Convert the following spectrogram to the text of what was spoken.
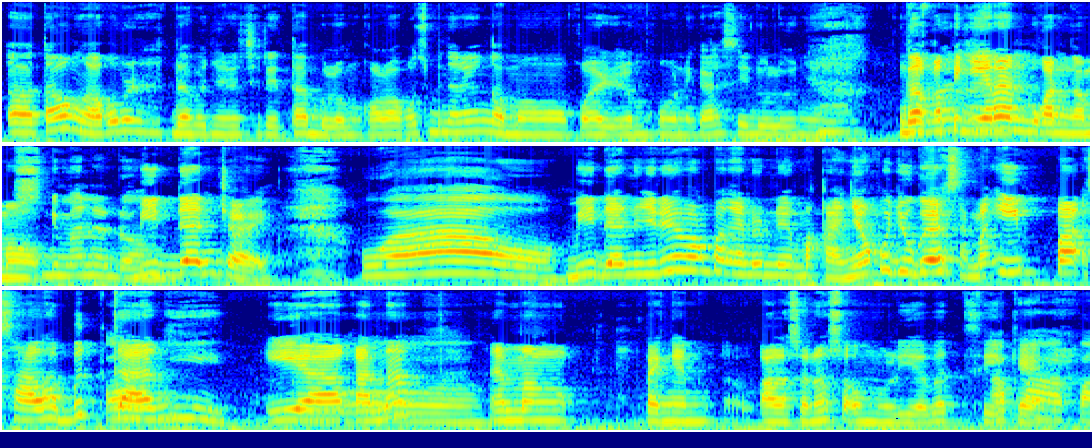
eh, tahu nggak? Aku udah dapat cerita cerita belum? Kalau aku sebenarnya nggak mau kuliah dalam komunikasi dulunya. Nggak kepikiran bukan nggak mau. Di mana dong? bidan coy. Wow. Bidan. Jadi emang pengen dunia. Makanya aku juga SMA IPA salah bet kan? Oh, gitu. iya karena emang pengen alasannya so mulia banget sih Apa, kayak apa?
